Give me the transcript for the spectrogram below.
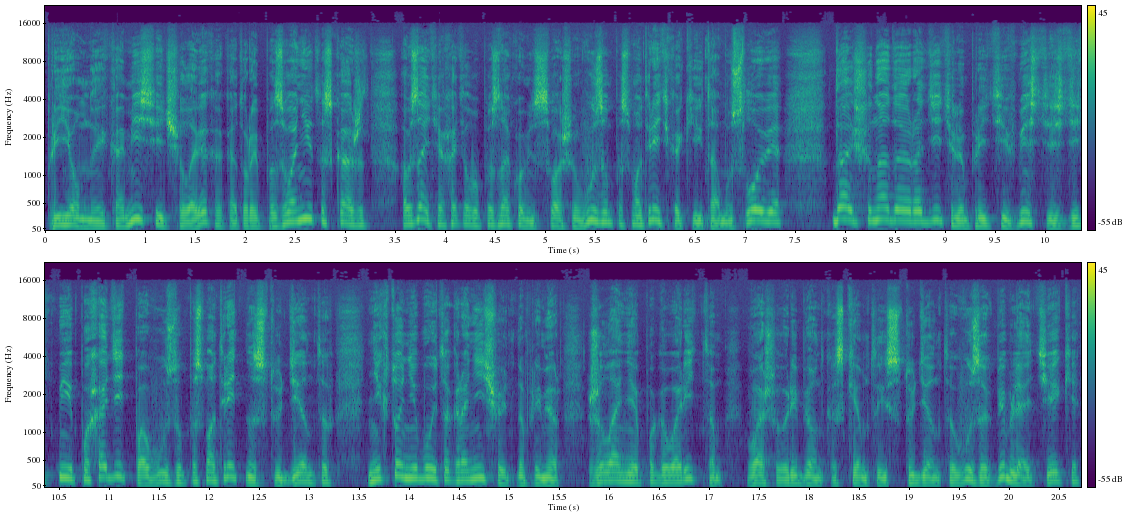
приемные комиссии человека, который позвонит и скажет, а вы знаете, я хотел бы познакомиться с вашим вузом, посмотреть, какие там условия. Дальше надо родителям прийти вместе с детьми, походить по вузу, посмотреть на студентов. Никто не будет ограничивать, например, желание поговорить там вашего ребенка с кем-то из студентов вуза в библиотеке,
